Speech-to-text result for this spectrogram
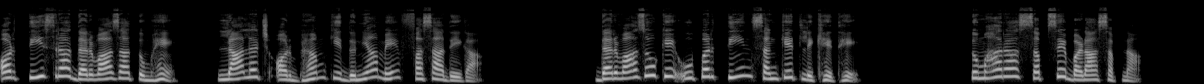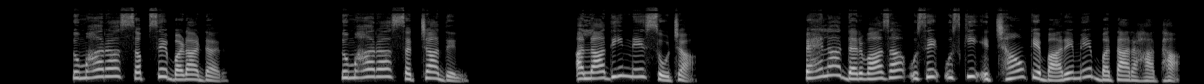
और तीसरा दरवाज़ा तुम्हें लालच और भ्रम की दुनिया में फंसा देगा। दरवाजों के ऊपर तीन संकेत लिखे थे। तुम्हारा सबसे बड़ा सपना। तुम्हारा सबसे बड़ा डर। तुम्हारा सच्चा दिल। अलादीन ने सोचा। पहला दरवाज़ा उसे उसकी इच्छाओं के बारे में बता रहा था।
